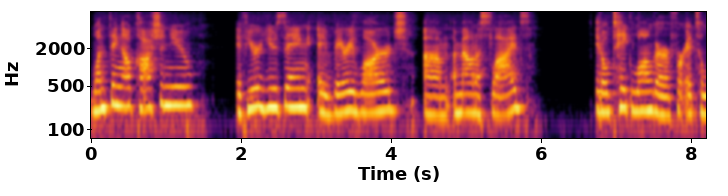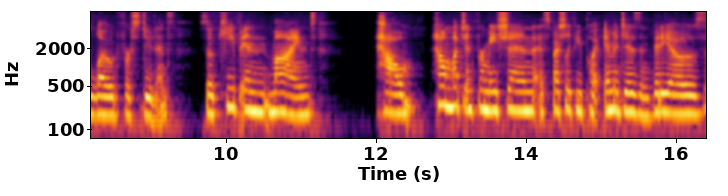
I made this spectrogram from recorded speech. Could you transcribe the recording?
One thing I'll caution you if you're using a very large um, amount of slides, it'll take longer for it to load for students. So keep in mind how how much information, especially if you put images and videos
